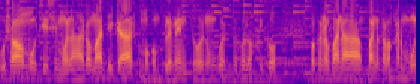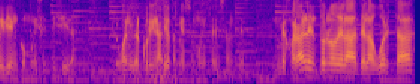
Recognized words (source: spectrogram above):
Usamos muchísimo las aromáticas como complemento en un huerto ecológico porque nos van a trabajar muy bien como insecticidas luego a nivel culinario también son muy interesantes. Mejorar el entorno de la, de la huerta,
